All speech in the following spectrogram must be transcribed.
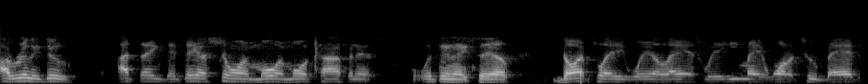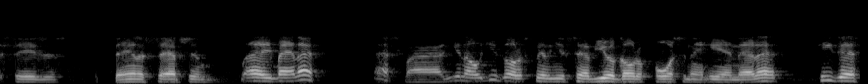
I really do. I think that they are showing more and more confidence within themselves. Dart played well last week. He made one or two bad decisions, the interception. Hey man, that's that's fine. You know, you go to feeling yourself, you'll go to forcing it here and there. That he just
